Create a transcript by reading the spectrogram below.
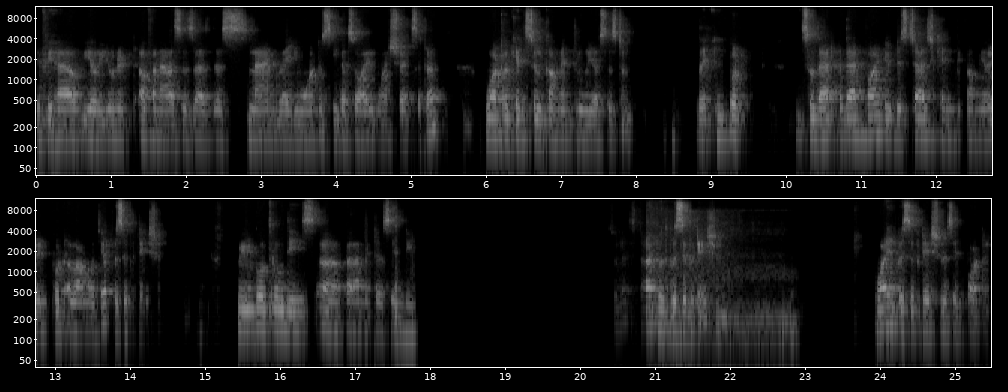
if you have your unit of analysis as this land where you want to see the soil moisture, etc., water can still come in through your system. The input, so that at that point, your discharge can become your input along with your precipitation. We'll go through these uh, parameters in detail. So let's start with precipitation. Why precipitation is important?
